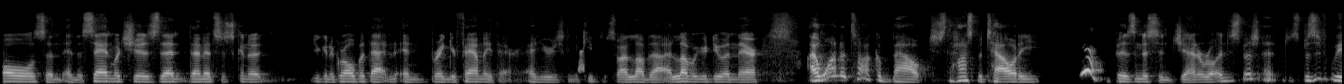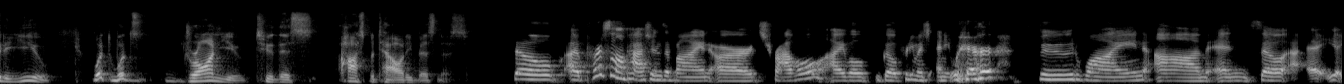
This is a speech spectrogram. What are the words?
bowls and, and the sandwiches then then it's just gonna you're gonna grow up with that and, and bring your family there and you're just gonna keep it. So i love that. I love what you're doing there. I want to talk about just the hospitality yeah. business in general and especially uh, specifically to you. What what's drawn you to this hospitality business so, uh, personal passions of mine are travel. I will go pretty much anywhere, food, wine. Um, and so, uh,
